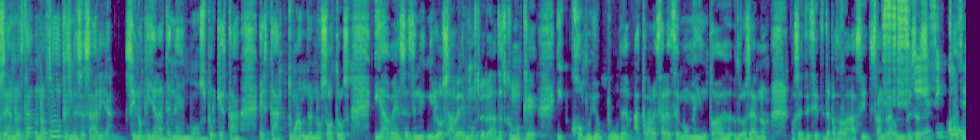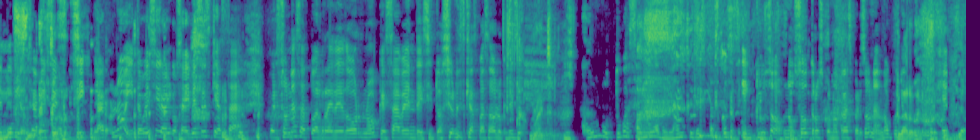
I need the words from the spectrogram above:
sea, no, está, no es todo que es necesaria, sino que ya la tenemos porque está, está actuando en nosotros y a veces ni, lo sabemos, ¿verdad? Es como que, ¿y cómo yo pude atravesar ese momento? O sea, no, no sé si te pasaba así, Sandra. Sí, es inconcebible. O sea, a veces, sí, claro. No, y te voy a decir algo. O sea, hay veces que hasta personas a tu alrededor, ¿no? Que saben de situaciones que has pasado, lo que se dice. Right. ¿Y cómo tú has salido adelante de estas cosas? Incluso nosotros con otras personas, ¿no? claro. por ejemplo,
